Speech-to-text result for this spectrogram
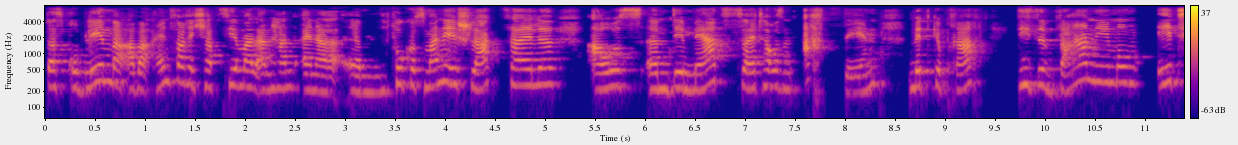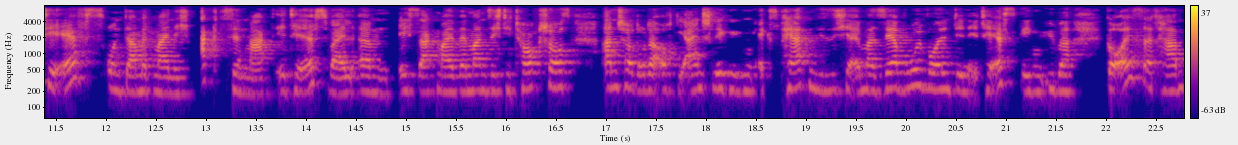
Das Problem war aber einfach, ich habe es hier mal anhand einer ähm, Focus Money Schlagzeile aus ähm, dem März 2018 mitgebracht diese Wahrnehmung ETFs und damit meine ich Aktienmarkt-ETFs, weil ähm, ich sag mal, wenn man sich die Talkshows anschaut oder auch die einschlägigen Experten, die sich ja immer sehr wohlwollend den ETFs gegenüber geäußert haben,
